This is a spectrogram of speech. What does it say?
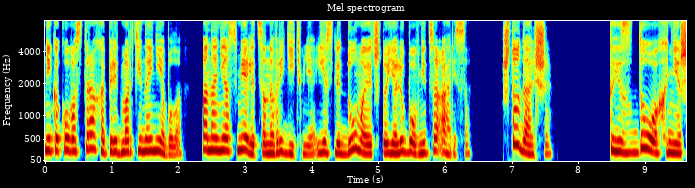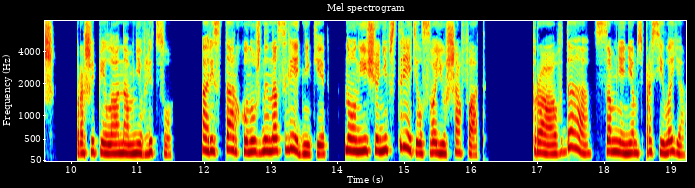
Никакого страха перед Мартиной не было. Она не осмелится навредить мне, если думает, что я любовница Ариса. Что дальше? «Ты сдохнешь!» – прошипела она мне в лицо. «Аристарху нужны наследники, но он еще не встретил свою шафат». «Правда?» – с сомнением спросила я.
